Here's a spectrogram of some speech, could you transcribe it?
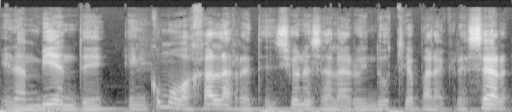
en ambiente, en cómo bajar las retenciones a la agroindustria para crecer,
